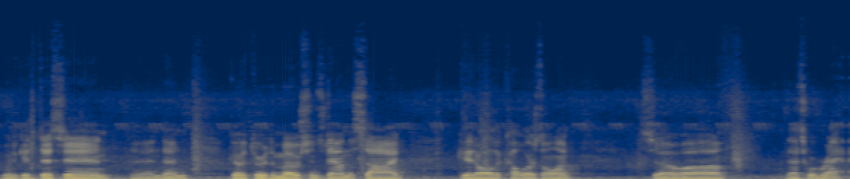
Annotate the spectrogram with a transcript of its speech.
we're going to get this in and then go through the motions down the side, get all the colors on. So uh, that's where we're at.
